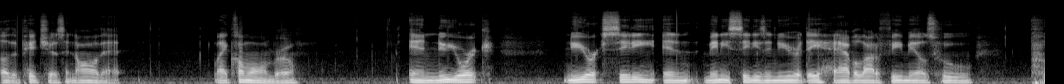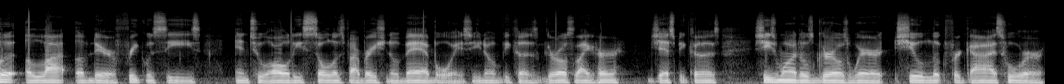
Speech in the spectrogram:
of the pictures and all that. Like, come on, bro. In New York, New York City and many cities in New York, they have a lot of females who put a lot of their frequencies into all these soulless vibrational bad boys, you know, because girls like her, Jesssbecause she's one of those girls where she'll look for guys who are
